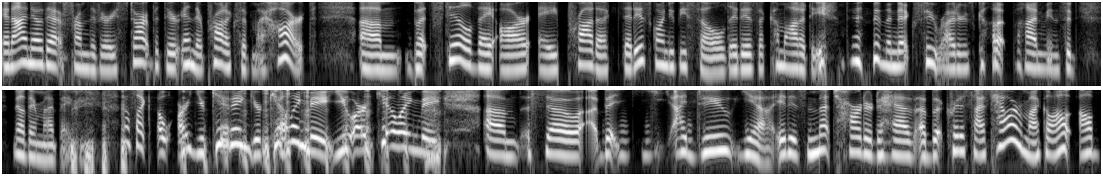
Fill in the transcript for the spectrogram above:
and I know that from the very start. But they're in they're products of my heart. Um, but still, they are a product that is going to be sold. It is a commodity. and the next two writers got up behind me and said, "No, they're my babies." I was like, "Oh, are you kidding? You're killing me. You are killing me." Um, so, uh, but I do. Yeah, it is much harder to have a book criticized. However, Michael, I'll I'll,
